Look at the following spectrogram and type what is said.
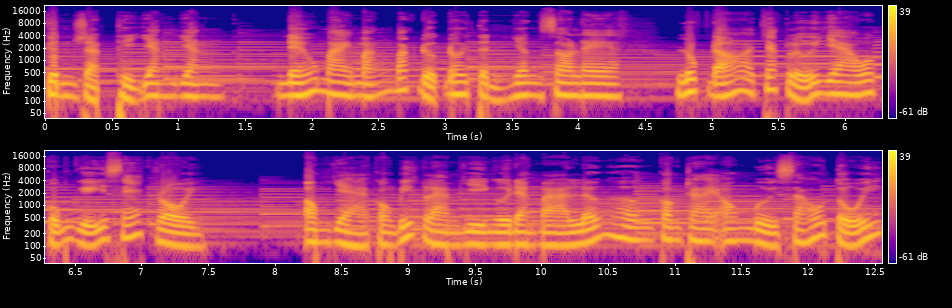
Kinh rạch thì văng văng, Nếu may mắn bắt được đôi tình nhân so le, Lúc đó chắc lưỡi dao cũng gỉ xét rồi. Ông già còn biết làm gì người đàn bà lớn hơn con trai ông 16 tuổi.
